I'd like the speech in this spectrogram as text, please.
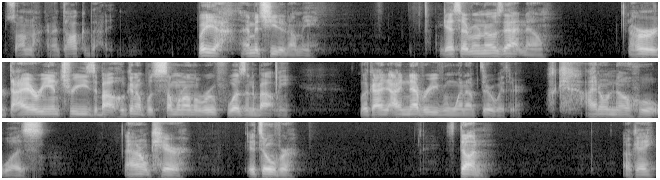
so I'm not going to talk about it. But yeah, Emma cheated on me. Guess everyone knows that now. Her diary entries about hooking up with someone on the roof wasn't about me. Look, I, I never even went up there with her. Look, I don't know who it was. I don't care. It's over. It's done. Okay?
